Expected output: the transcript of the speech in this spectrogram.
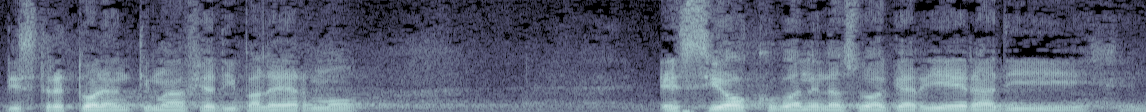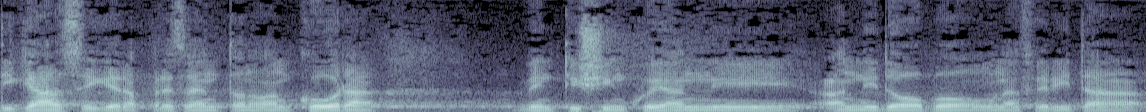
distrettuale antimafia di Palermo e si occupa nella sua carriera di, di casi che rappresentano ancora 25 anni, anni dopo una ferita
